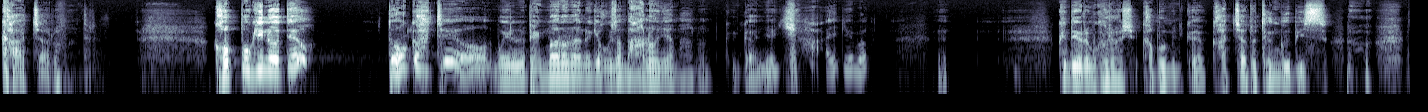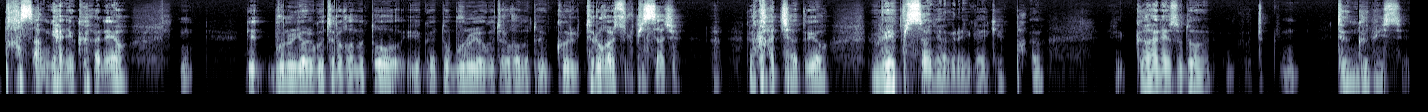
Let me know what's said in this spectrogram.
가짜로 만들었어요. 겉보기는 어때요? 똑같아요. 뭐 예를 들어 100만 원 하는 게 거기서 만 원이야, 만 원. 그러니까요, 야, 이게 막. 근데 여러분 그걸 아시 가보니까요, 가짜도 등급이 있어. 다 싼 게 아니고 그 안에요. 문을 열고 들어가면 또, 또 문을 열고 들어가면 또 그 들어갈수록 비싸죠. 그 가짜도요, 왜 비싸냐, 그러니까 이렇게 바- 그 안에서도 응? 등급이 있어요.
